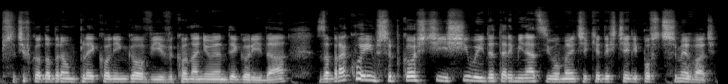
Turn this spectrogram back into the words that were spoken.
przeciwko dobremu play callingowi w wykonaniu Andy'ego Rida. Zabrakło im szybkości, siły i determinacji w momencie, kiedy chcieli powstrzymywać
